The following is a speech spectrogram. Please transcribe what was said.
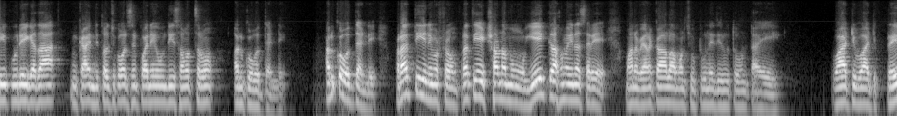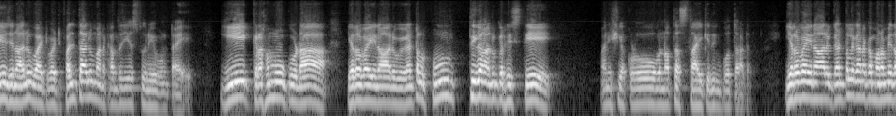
చేకూరే కదా ఇంకా ఇన్ని తలుచుకోవాల్సిన పనే ఉంది ఈ సంవత్సరం అనుకోవద్దండి. అనుకోవద్దండి. ప్రతి నిమిషం ప్రతి క్షణము ఏ గ్రహమైనా సరే మన వెనకాల మన చుట్టూనే తిరుగుతూ ఉంటాయి. వాటి వాటి ప్రయోజనాలు వాటి వాటి ఫలితాలు మనకు అందజేస్తూనే ఉంటాయి. ఏ గ్రహము కూడా ఇరవై నాలుగు గంటలు పూర్తిగా అనుగ్రహిస్తే మనిషి ఎక్కడో ఉన్నత స్థాయికి ఎదిగిపోతాడు. ఇరవై నాలుగు గంటలు కనుక మన మీద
